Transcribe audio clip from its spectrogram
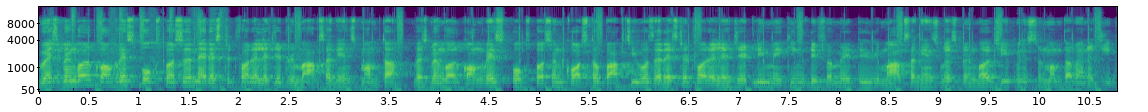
West Bengal Congress spokesperson arrested for alleged remarks against Mamta. West Bengal Congress spokesperson Kaustubh Bagchi was arrested for allegedly making defamatory remarks against West Bengal Chief Minister Mamta Banerjee.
